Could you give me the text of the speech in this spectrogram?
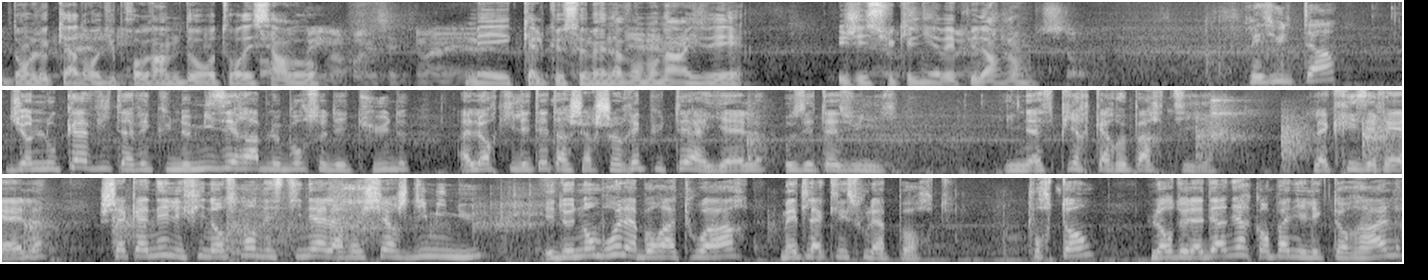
dans le cadre du programme de retour des cerveaux, mais quelques semaines avant mon arrivée, j'ai su qu'il n'y avait plus d'argent. Résultat, Gianluca vit avec une misérable bourse d'études alors qu'il était un chercheur réputé à Yale, aux États-Unis. Il n'aspire qu'à repartir. La crise est réelle chaque année, les financements destinés à la recherche diminuent et de nombreux laboratoires mettent la clé sous la porte. Pourtant, lors de la dernière campagne électorale,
